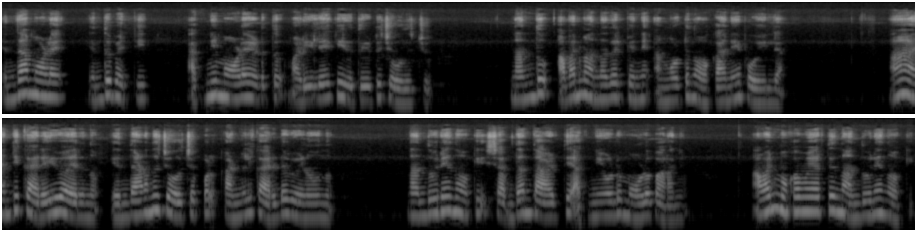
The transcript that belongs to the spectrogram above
എന്താ മോളെ? എന്തു പറ്റി? അഗ്നി മോളെ എടുത്ത് മടിയിലേക്ക് ഇരുത്തിയിട്ട് ചോദിച്ചു. നന്ദു അവൻ വന്നതിൽ പിന്നെ അങ്ങോട്ട് നോക്കാനേ പോയില്ല. ആ ആന്റി കരയുമായിരുന്നു എന്താണെന്ന് ചോദിച്ചപ്പോൾ കണ്ണിൽ കരട് വീണുവെന്നു നന്ദുവിനെ നോക്കി ശബ്ദം താഴ്ത്തി അഗ്നിയോട് മോൾ പറഞ്ഞു. അവൻ മുഖമുയർത്തി നന്ദുവിനെ നോക്കി.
